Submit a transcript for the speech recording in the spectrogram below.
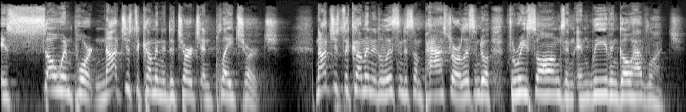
is so important, not just to come into church and play church, not just to come in and to listen to some pastor or listen to three songs and, and leave and go have lunch.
